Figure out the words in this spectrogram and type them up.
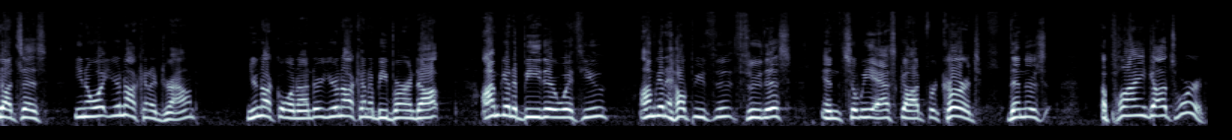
God says, you know what? You're not going to drown. You're not going under. You're not going to be burned up. I'm going to be there with you. I'm going to help you th- through this. And so we ask God for courage. Then there's applying God's word.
